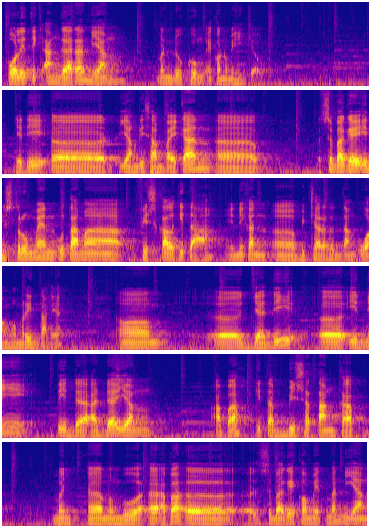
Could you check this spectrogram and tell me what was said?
politik anggaran yang mendukung ekonomi hijau. Jadi uh, yang disampaikan uh, sebagai instrumen utama fiskal kita, ini kan uh, bicara tentang uang pemerintah ya um, uh, jadi uh, ini tidak ada yang apa kita bisa tangkap men, uh, membuat uh, apa uh, sebagai komitmen yang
